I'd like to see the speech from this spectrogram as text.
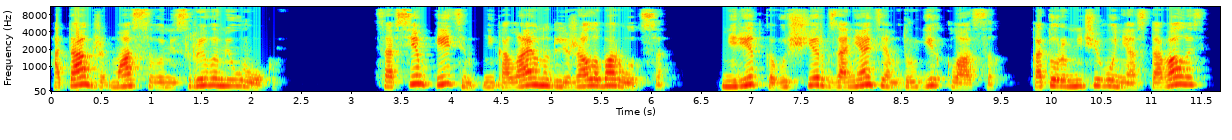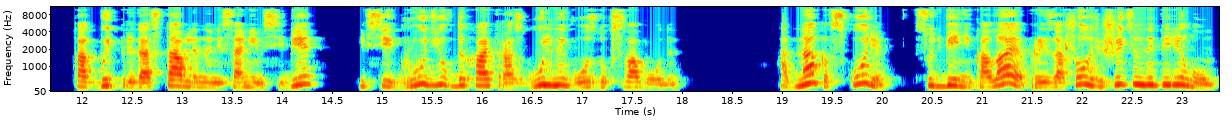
а также массовыми срывами уроков. Со всем этим Николаю надлежало бороться, нередко в ущерб занятиям в других классах, которым ничего не оставалось, как быть предоставленными самим себе и всей грудью вдыхать разгульный воздух свободы. Однако вскоре в судьбе Николая произошел решительный перелом,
